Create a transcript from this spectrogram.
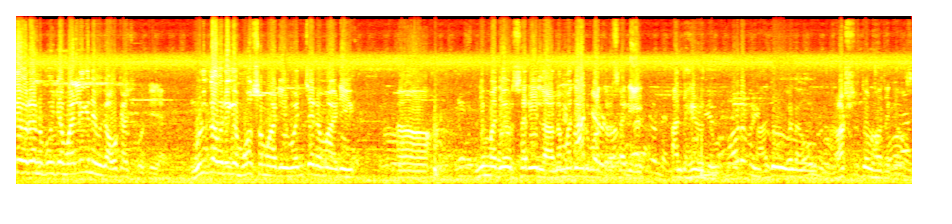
ದೇವರನ್ನು ಪೂಜೆ ಮಾಡಲಿಕ್ಕೆ ನಿಮಗೆ ಅವಕಾಶ ಕೊಟ್ಟಿದೆ. ಉಳಿದವರಿಗೆ ಮೋಸ ಮಾಡಿ, ವಂಚನೆ ಮಾಡಿ ನಿಮ್ಮ ದೇವರು ಸರಿ ಇಲ್ಲ, ನಮ್ಮ ದೇವರು ಮಾತ್ರ ಸರಿ ಅಂತ ಹೇಳುದು. ಅದು ರಾಷ್ಟ್ರದ್ರೋಹದ ಕೆಲಸ.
